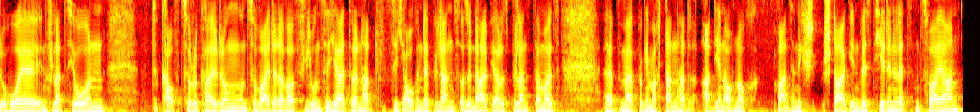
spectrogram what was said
hoher Inflation, Kaufzurückhaltung und so weiter. Da war viel Unsicherheit drin, hat sich auch in der Bilanz, also in der Halbjahresbilanz damals äh, bemerkbar gemacht. Dann hat Adyen auch noch wahnsinnig stark investiert in den letzten zwei Jahren,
